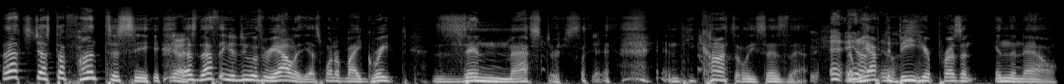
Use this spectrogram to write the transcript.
That's just a fantasy. Yeah. That's nothing to do with reality. That's one of my great Zen masters. and he constantly says that. And, that we know- have to yeah. be here present in the now,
